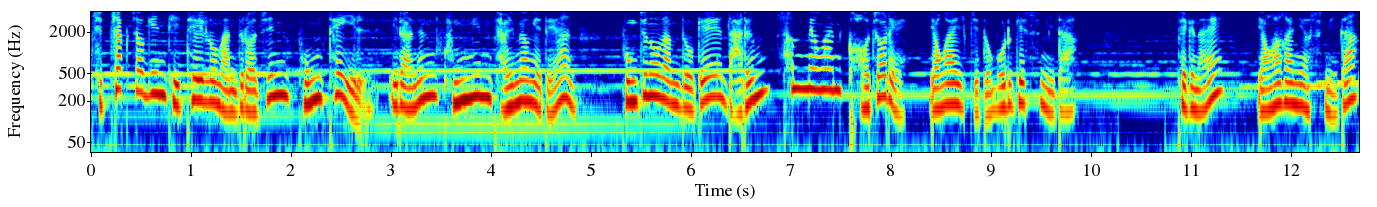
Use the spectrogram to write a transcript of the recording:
집착적인 디테일로 만들어진 봉태일이라는 국민 별명에 대한 봉준호 감독의 나름 선명한 거절의 영화일지도 모르겠습니다. 백은하의 영화관이었습니다.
